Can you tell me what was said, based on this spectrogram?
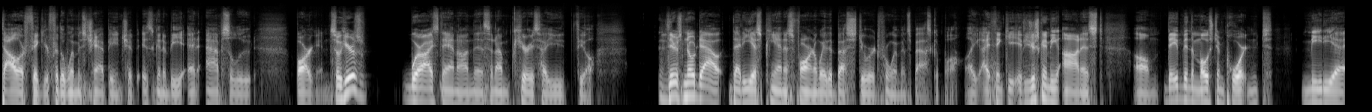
dollar figure for the women's championship is going to be an absolute bargain. So here's where I stand on this, and I'm curious how you feel. There's no doubt that ESPN is far and away the best steward for women's basketball. Like I think if you're just going to be honest, um, they've been the most important media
